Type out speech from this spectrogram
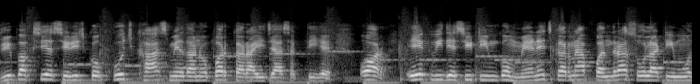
द्विपक्षीय सीरीज़ को कुछ खास मैदानों पर कराई जा सकती है और एक विदेशी टीम को मैनेज करना 15-16 टीमों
